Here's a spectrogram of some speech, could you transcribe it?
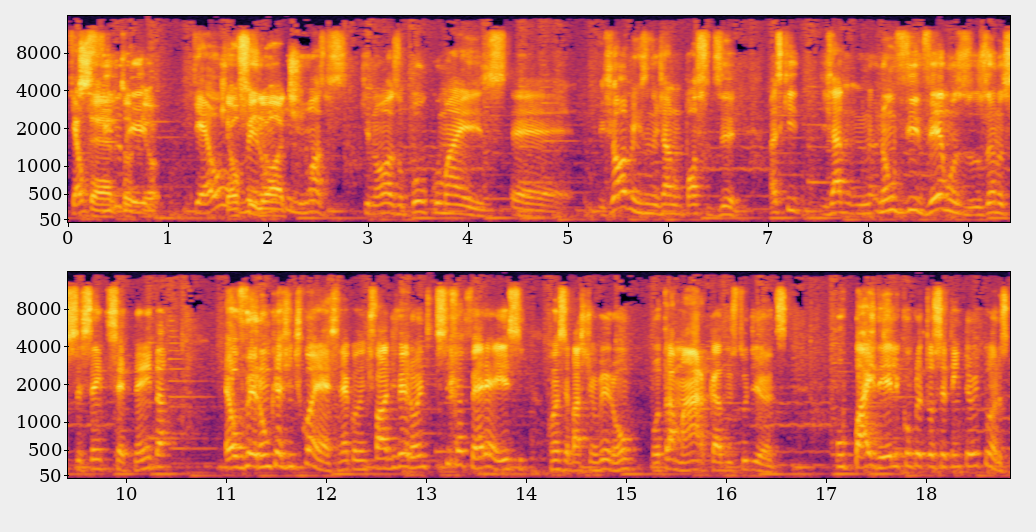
Que é o certo, filho dele. Que, é o, que é o filhote. Que nós, que nós, um pouco mais é, jovens, já não posso dizer, mas que já não vivemos os anos 60 e 70, é o Verón que a gente conhece, né? Quando a gente fala de Verón, a gente se refere a esse, Juan Sebastião Verón, outra marca do Estudiantes o pai dele completou 78 anos.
